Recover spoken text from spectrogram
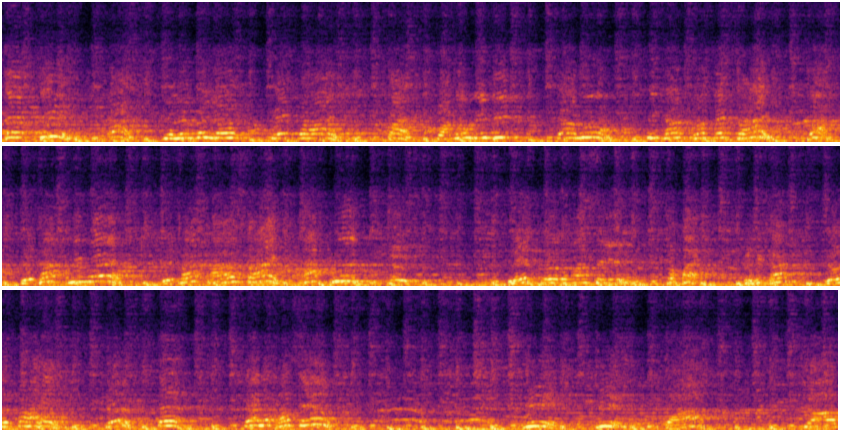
เต็ปที่ไปอย่าลืมนะโยมเล็กไว้ไปฝังลูกนิมิตเก้าลูกสิครับรับแบ็คซ้ายไปเดี๋ยวครับพีเว่เดี๋ยวครับขาซ้ายพับขึ้นหนึ่งเล็กเดินลงมาสี่ไปเดินครับเดินไป วิ่งวิ่ขวาจาม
